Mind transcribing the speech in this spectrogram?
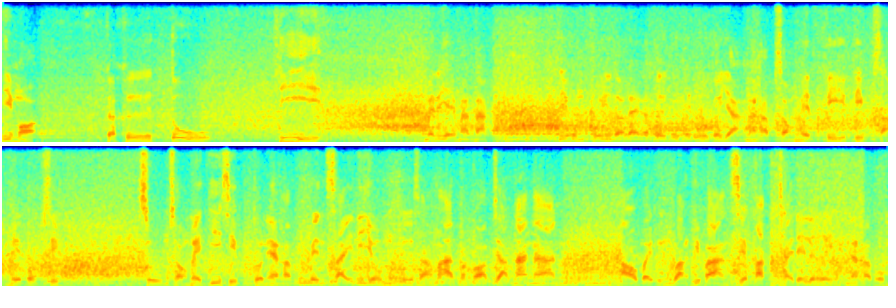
ที่เหมาะก็คือตู้ที่ไม่ได้ใหญ่มากนัก ที่ผมคุยตอนแรกก็คือที่ให้ดูตัวอย่างนะครับ2เมตร40 3เมตร60 สูง2เมตร20 ตัวเนี้ยครับ เป็นไซส์นิยมคือสามารถประกอบจากหน้างาน เอาไปถึงวางที่บ้านเสียบปลั๊กใช้ได้เลยนะครับผม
